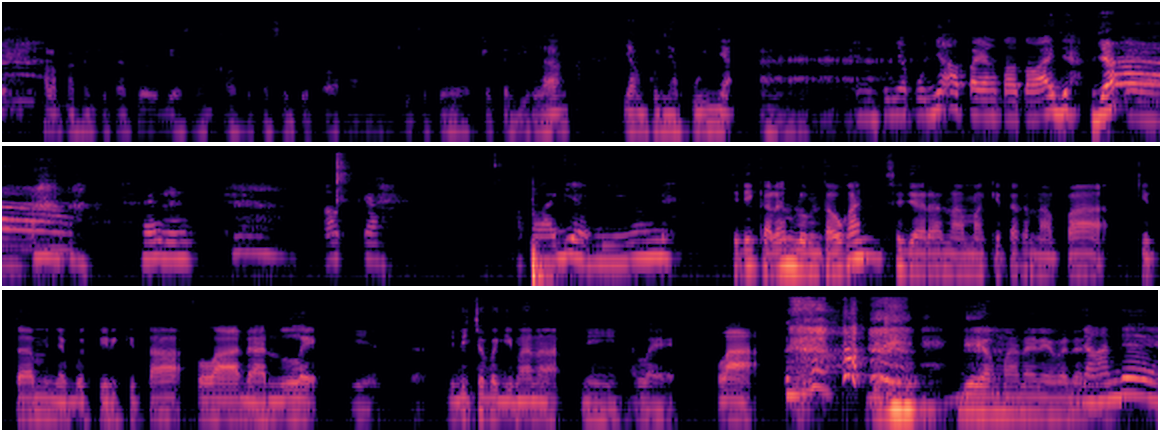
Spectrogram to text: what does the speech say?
Kalau kata kita tuh biasanya kalau kita sebut orang yang gitu tuh kita bilang yang punya punya ah. yang punya punya apa? Yang tahu-tahu aja. Ya. Oke. Apalagi ya? Bingung deh. Jadi kalian belum tahu kan sejarah nama kita kenapa kita menyebut diri kita la dan le gitu. Jadi coba gimana nih le? La. Jadi dia yang mana nih benar jangan deh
